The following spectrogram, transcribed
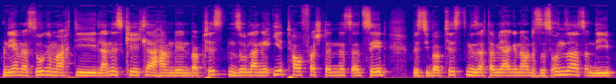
Und die haben das so gemacht, die Landeskirchler haben den Baptisten so lange ihr Taufverständnis erzählt, bis die Baptisten gesagt haben, ja genau, das ist unseres. Und die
